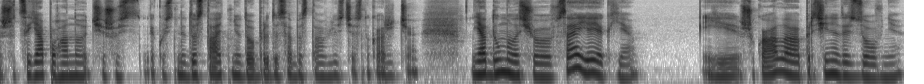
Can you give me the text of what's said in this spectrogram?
що це я погано чи щось якось недостатньо добре до себе ставлюсь, чесно кажучи. Я думала, що все є, як є, і шукала причини десь зовні.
